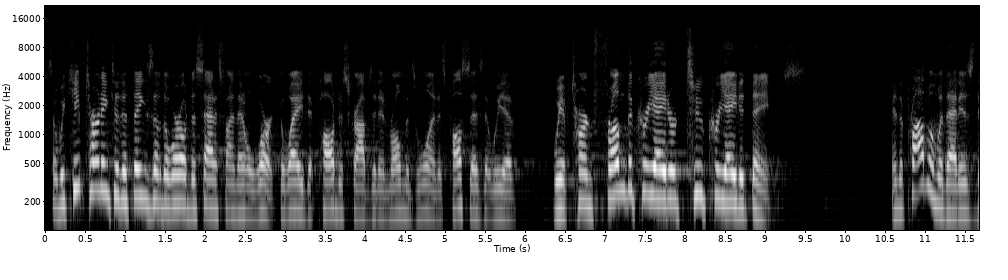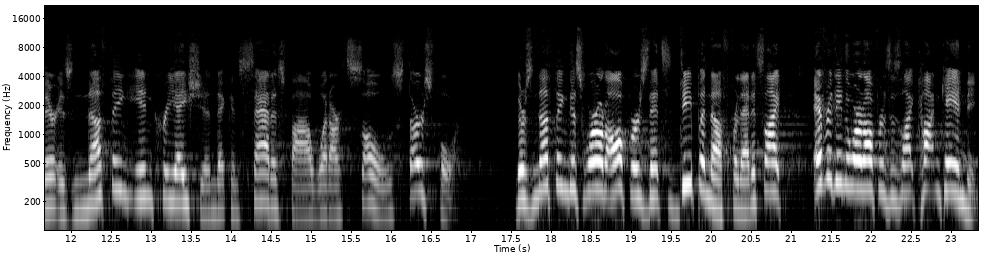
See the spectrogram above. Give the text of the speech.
So we keep turning to the things of the world to satisfy and they don't work. The way that Paul describes it in Romans 1 is Paul says that we have, we have turned from the creator to created things. And the problem with that is there is nothing in creation that can satisfy what our souls thirst for. There's nothing this world offers that's deep enough for that. It's like everything the world offers is like cotton candy.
